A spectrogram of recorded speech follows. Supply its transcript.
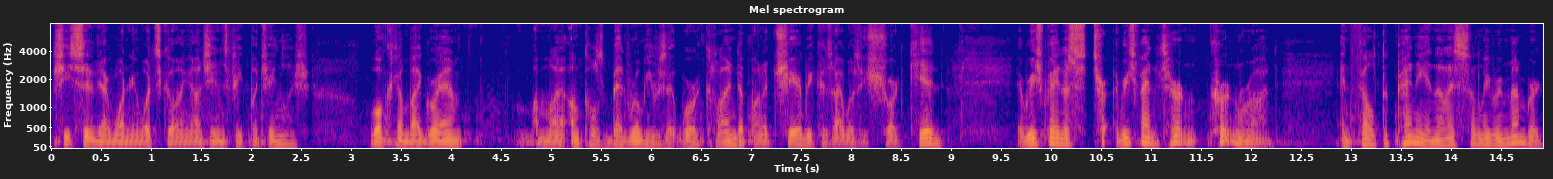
She's sitting there wondering what's going on. She didn't speak much English. Walked into my grand, my uncle's bedroom. He was at work. Climbed up on a chair because I was a short kid. I reached behind a, reached behind a turn, curtain rod and felt the penny. And then I suddenly remembered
